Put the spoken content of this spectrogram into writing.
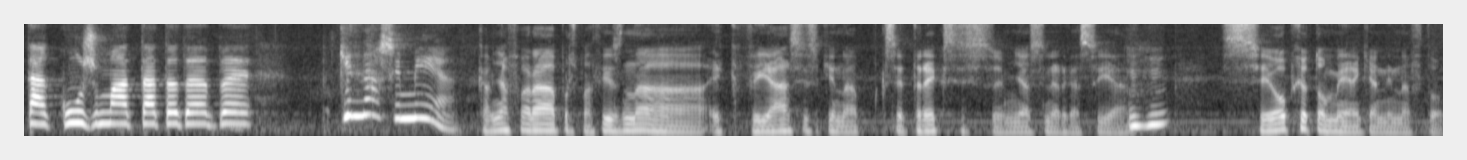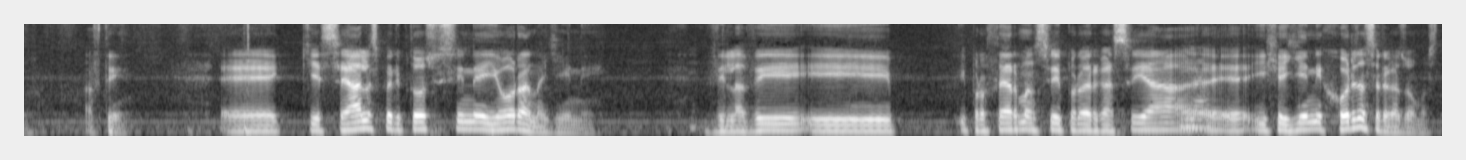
τα ακούσματα, τα, τα, τα, κοινά σημεία. Καμιά φορά προσπαθείς να εκβιάσεις και να ξετρέξεις μια συνεργασία σε όποιο τομέα και αν είναι αυτό, αυτή. Ε, και σε άλλες περιπτώσεις είναι η ώρα να γίνει. Δηλαδή η, η προθέρμανση, η προεργασία ναι. ε, είχε γίνει χωρίς να συνεργαζόμαστε.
